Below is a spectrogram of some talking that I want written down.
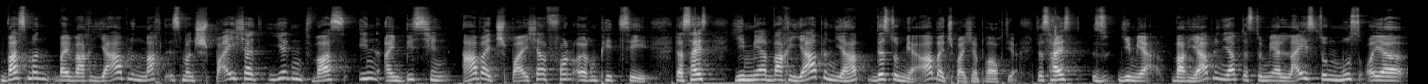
was man bei Variablen macht, ist, man speichert irgendwas in ein bisschen Arbeitsspeicher von eurem PC. Das heißt, je mehr Variablen ihr habt, desto mehr Arbeitsspeicher braucht ihr. Das heißt, je mehr Variablen ihr habt, desto mehr Leistung muss euer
